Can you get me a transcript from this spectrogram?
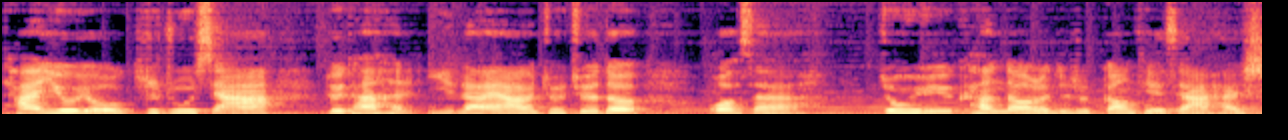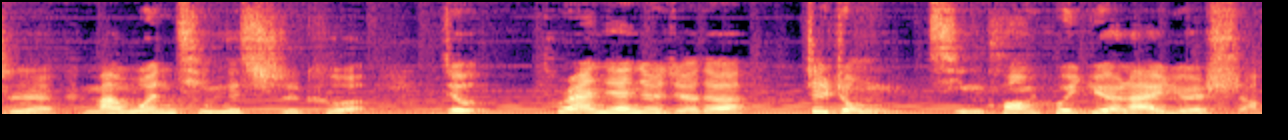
他又有蜘蛛侠对他很依赖啊，就觉得哇塞，终于看到了就是钢铁侠还是蛮温情的时刻，就突然间就觉得这种情况会越来越少。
